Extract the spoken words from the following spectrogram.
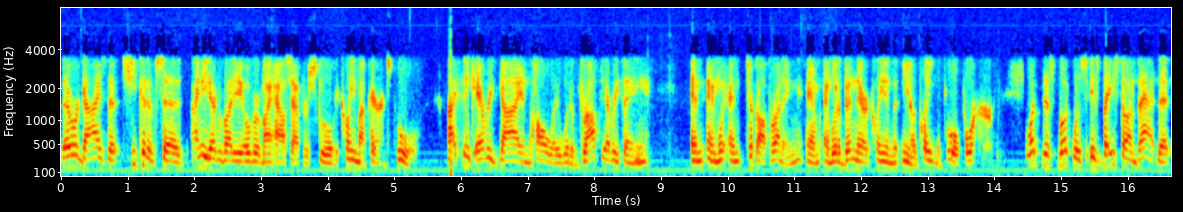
There were guys that she could have said, "I need everybody over at my house after school to clean my parents' pool." I think every guy in the hallway would have dropped everything and and and took off running and, and would have been there cleaning the you know cleaning the pool for her. What this book was is based on that. That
